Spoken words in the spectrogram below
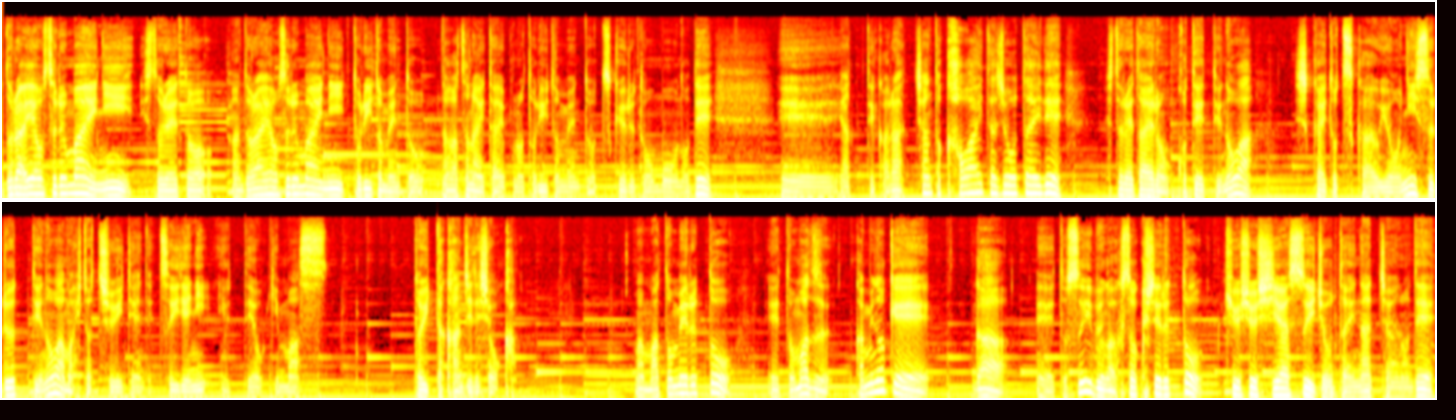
ドライヤーをする前にストレートドライヤーをする前にトリートメント流さないタイプのトリートメントをつけると思うので、えー、やってからちゃんと乾いた状態でストレートアイロン固定っていうのはしっかりと使うようにするっていうのはまあ一つ注意点でついでに言っておきます。といった感じでしょうか、まあ、まとめると,、えー、とまず髪の毛がえー、と水分が不足してると吸収しやすい状態になっちゃうので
